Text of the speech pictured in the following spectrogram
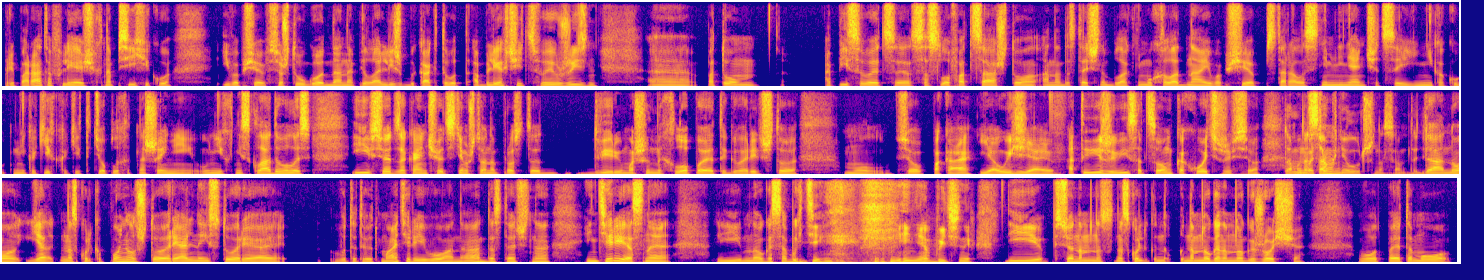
препаратов, влияющих на психику, и вообще все что угодно она пила, лишь бы как-то вот облегчить свою жизнь. Э, потом описывается со слов отца, что она достаточно была к нему холодна и вообще старалась с ним не нянчиться, и никаку, никаких каких-то теплых отношений у них не складывалось. И все это заканчивается тем, что она просто дверью машины хлопает и говорит, что, мол, все, пока, я уезжаю, а ты живи с отцом как хочешь и все. Там и самом... не лучше, на самом-то деле. Да, но я насколько понял, что реальная история вот этой вот матери его, она достаточно интересная и много событий необычных. И все нам насколько намного-намного жестче. Вот, поэтому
